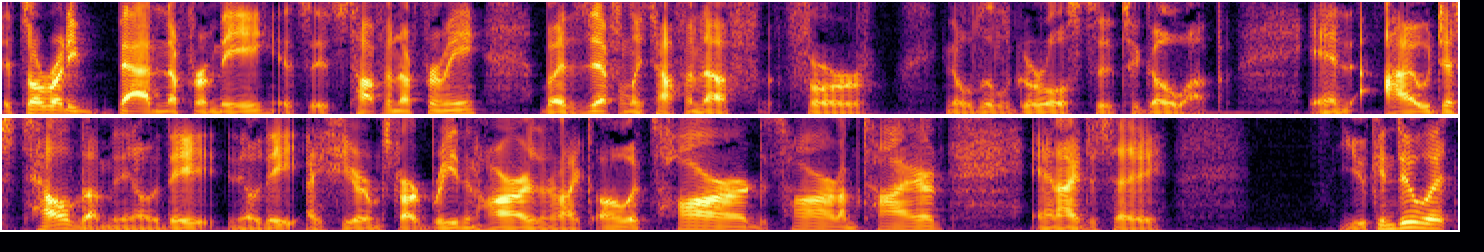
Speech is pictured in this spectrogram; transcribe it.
It's already bad enough for me. It's it's tough enough for me but it's definitely tough enough for you know little girls to, to go up. And i would just tell them you know they you know they i hear them start breathing hard. And they're like oh it's hard. It's hard. I'm tired. And i just say you can do it.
